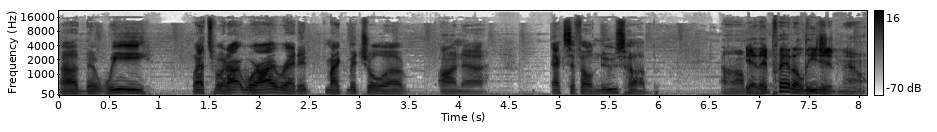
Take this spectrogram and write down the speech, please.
uh, that we. That's what I where I read it. Mike Mitchell uh, on uh, XFL News Hub. Um, Yeah, they play at Allegiant now.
